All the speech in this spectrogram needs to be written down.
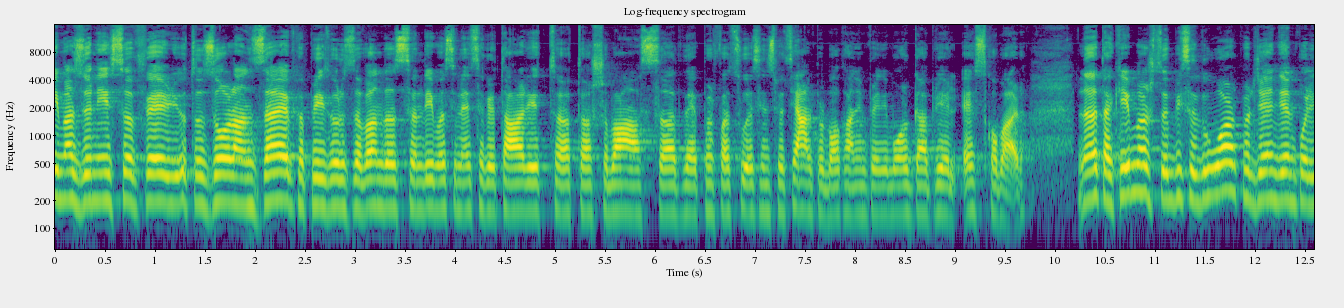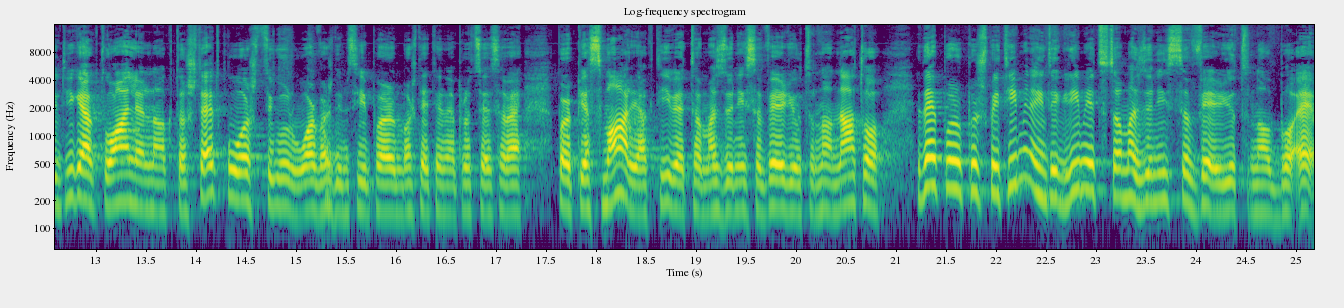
i Maqedonisë së Veriut, Zoran Zaev, ka pritur zëvendësndihmësin e sekretarit të SHBA-së dhe përfaqësuesin special për Ballkanin Perëndimor Gabriel Escobar. Në takim është biseduar për gjendjen politike aktuale në këtë shtet, ku është siguruar vazhdimësi për mbështetjen e proceseve për pjesëmarrje aktive të Maqedonisë së Veriut në NATO dhe për përshpejtimin e integrimit të Maqedonisë së Veriut në BE.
